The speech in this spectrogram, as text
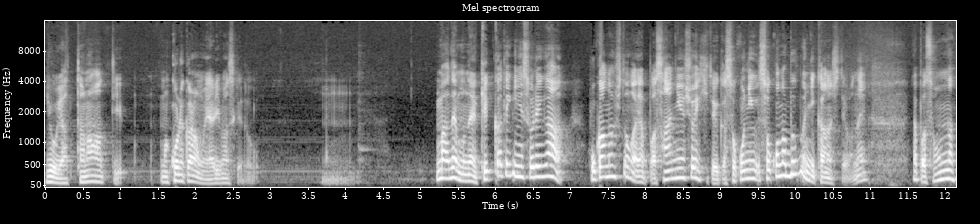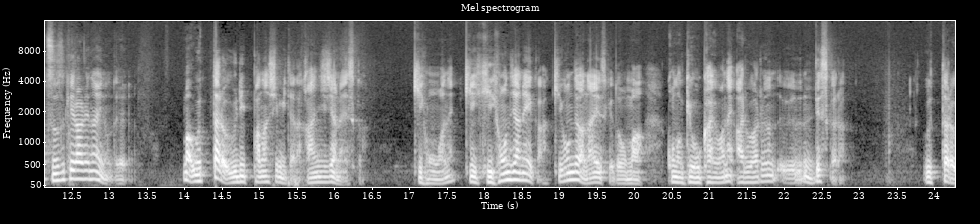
ようやったなっていう、まあ、これからもやりますけど、うん、まあでもね結果的にそれが他の人がやっぱ参入障壁というかそこにそこの部分に関してはねやっぱそんな続けられないのでまあ売ったら売りっぱなしみたいな感じじゃないですか。基本はね。基本じゃねえか。基本ではないですけどまあこの業界はねあるあるですから。売ったら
